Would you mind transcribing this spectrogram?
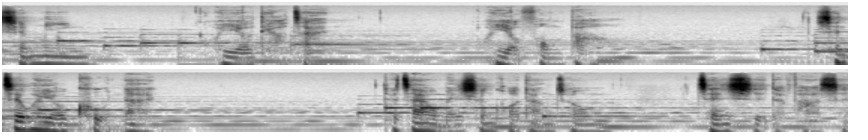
生命会有挑战，会有风暴，甚至会有苦难，就在我们生活当中真实的发生。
